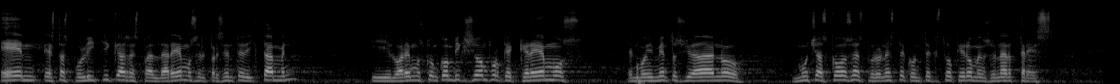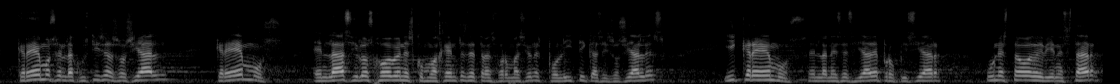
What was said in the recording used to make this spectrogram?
en estas políticas, respaldaremos el presente dictamen y lo haremos con convicción porque creemos en Movimiento Ciudadano muchas cosas, pero en este contexto quiero mencionar tres. Creemos en la justicia social, creemos en las y los jóvenes como agentes de transformaciones políticas y sociales y creemos en la necesidad de propiciar un estado de bienestar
